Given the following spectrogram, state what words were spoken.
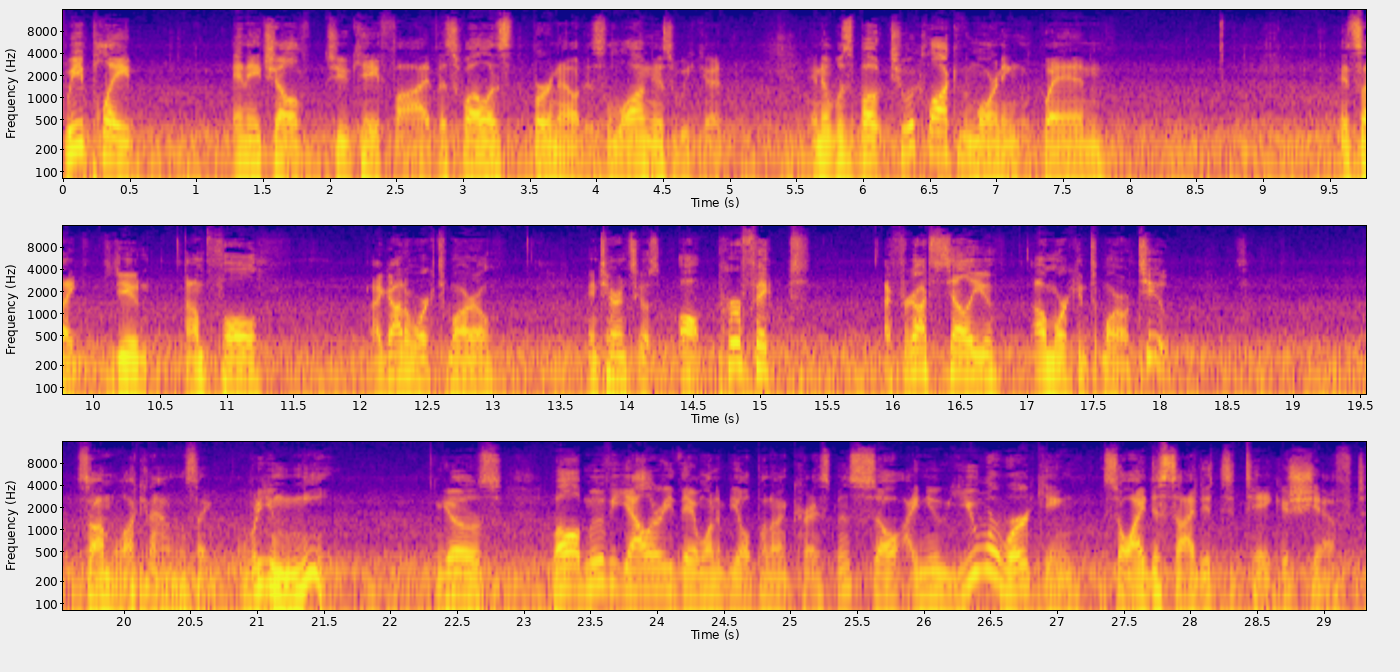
We played NHL 2K5 as well as Burnout as long as we could. And it was about 2 o'clock in the morning when it's like, dude, I'm full. I gotta work tomorrow. And Terrence goes, Oh, perfect. I forgot to tell you, I'm working tomorrow too. So I'm looking at him. It's like, What do you mean? He goes, Well, a movie gallery, they want to be open on Christmas. So I knew you were working. So I decided to take a shift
